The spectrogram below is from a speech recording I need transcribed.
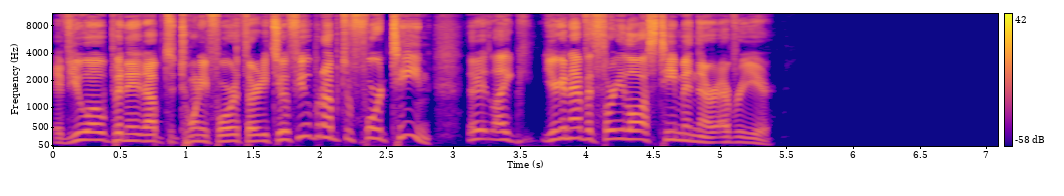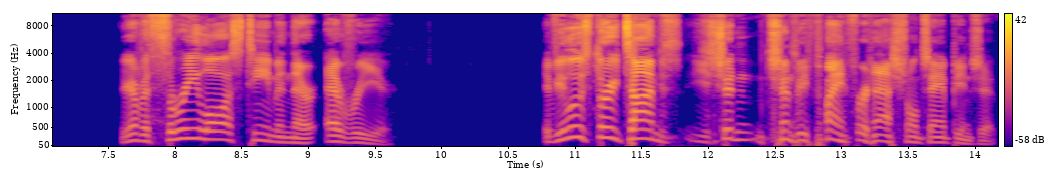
If you open it up to 24, 32, if you open up to 14, they're like you're going to have a three loss team in there every year. You're going to have a three loss team in there every year. If you lose three times, you shouldn't shouldn't be playing for a national championship.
